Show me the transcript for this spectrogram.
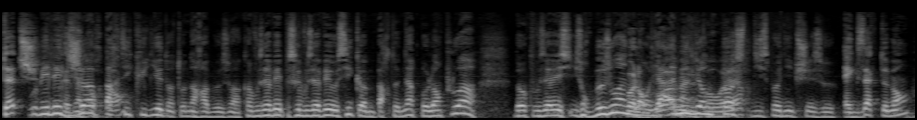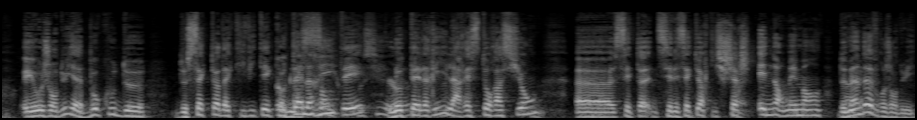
touch. mais les jobs particuliers dont on aura besoin, quand vous avez, parce que vous avez aussi comme partenaire Pôle Emploi, donc vous avez, ils ont besoin. De, il y a un million de postes disponibles chez eux. Exactement. Et aujourd'hui, il y a beaucoup de, de secteurs d'activité comme la santé, l'hôtellerie, la restauration. Euh, c'est des secteurs qui cherchent énormément de main-d'œuvre aujourd'hui.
